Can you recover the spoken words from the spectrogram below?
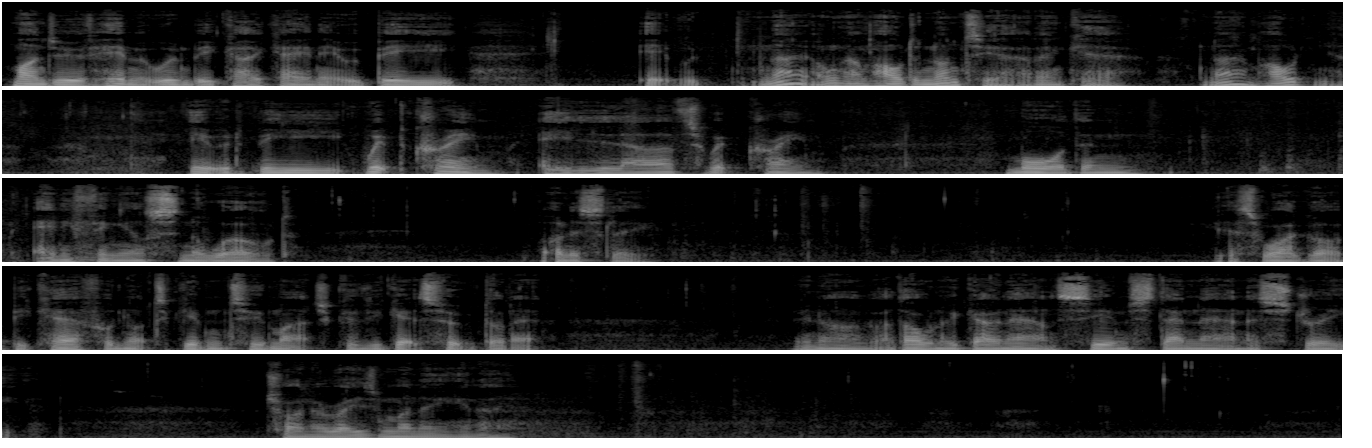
Mind you, with him, it wouldn't be cocaine. It would be it would no. I'm, I'm, holding on to you. I don't care. No, I'm holding you. It would be whipped cream. He loves whipped cream more than anything else in the world. Honestly, that's why I've got to be careful not to give him too much because he gets hooked on it. You know, I don't want to be going out and see him standing out in the street trying to raise money. You know.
